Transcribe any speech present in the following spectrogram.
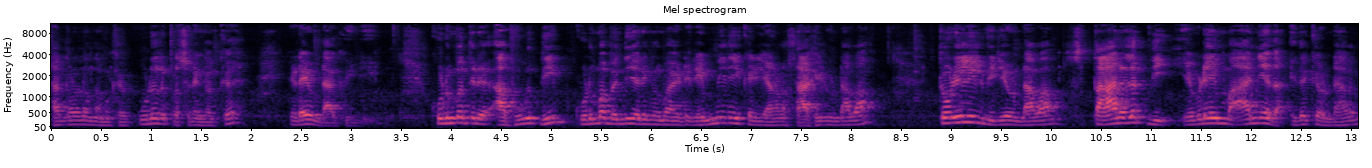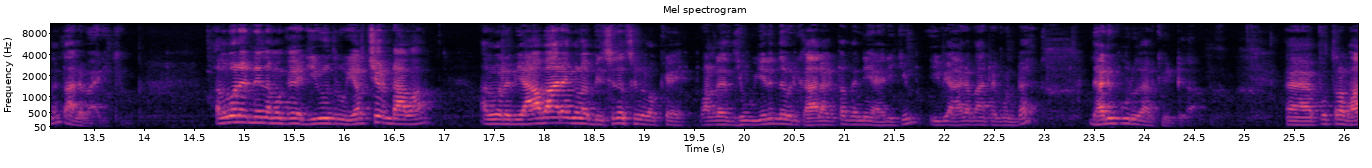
സംക്രമണം നമുക്ക് കൂടുതൽ പ്രശ്നങ്ങൾക്ക് ഇടയുണ്ടാക്കുകയും ചെയ്യും. കുടുംബത്തിൽ അഭിവൃദ്ധിയും കുടുംബ ബന്ധുജനങ്ങളുമായിട്ട് രമ്യത കഴിയാനുള്ള സാഹചര്യം ഉണ്ടാവാം. തൊഴിലിൽ വിജയം ഉണ്ടാവാം. സ്ഥാനലബ്ധി എവിടെയും മാന്യത ഇതൊക്കെ ഉണ്ടാകുന്ന കാലമായിരിക്കും. അതുപോലെ തന്നെ നമുക്ക് ജീവിതത്തിൽ ഉയർച്ച ഉണ്ടാവാം. അതുപോലെ വ്യാപാരങ്ങളോ ബിസിനസ്സുകളൊക്കെ വളരെയധികം ഉയരുന്ന ഒരു കാലഘട്ടം തന്നെയായിരിക്കും ഈ വ്യാഴമാറ്റം കൊണ്ട് ധനുക്കൂറുകാർക്ക് കിട്ടുക. പുത്രഭാ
